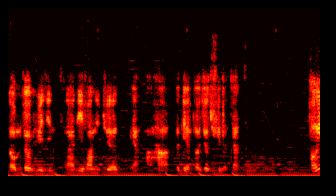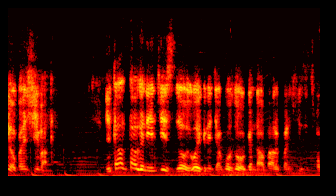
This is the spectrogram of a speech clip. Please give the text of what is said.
那我们就约定哪个地方？你觉得怎么样？好好，就点头就去了，这样子。朋友关系嘛，你到到个年纪的时候，我也跟你讲过，我说我跟老爸的关系是从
